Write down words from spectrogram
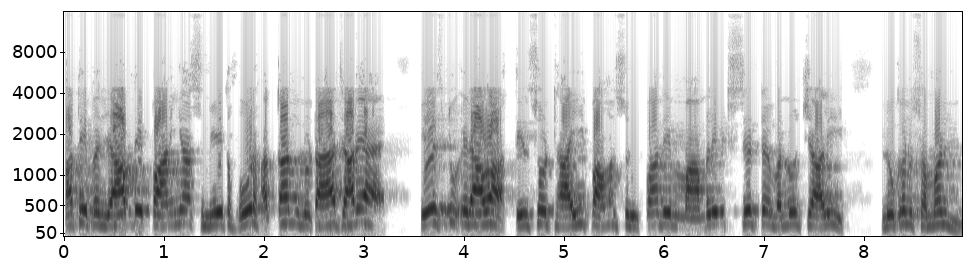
ਅਤੇ ਪੰਜਾਬ ਦੇ ਪਾਣੀਆਂ ਸਮੇਤ ਹੋਰ ਹੱਕਾਂ ਨੂੰ ਲੁਟਾਇਆ ਜਾ ਰਿਹਾ ਹੈ। ਇਸ ਤੋਂ ਇਲਾਵਾ 328 ਪਾਵਨ ਸਰੂਪਾਂ ਦੇ ਮਾਮਲੇ ਵਿੱਚ ਸਿੱਟ ਵੱਲੋਂ 40 ਲੋਕਾਂ ਨੂੰ ਸਮਨ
